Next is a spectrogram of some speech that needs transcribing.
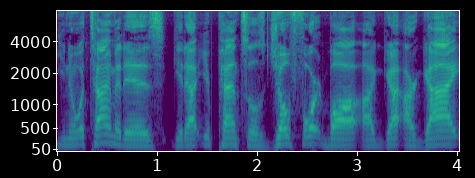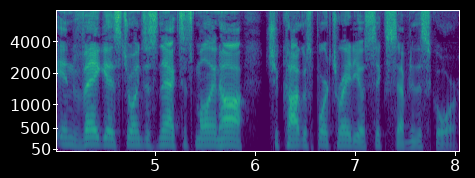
you know what time it is. Get out your pencils. Joe Fortenbaugh, our guy, our guy in Vegas, joins us next. It's Mully and Haugh, Chicago Sports Radio, 670 The Score.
